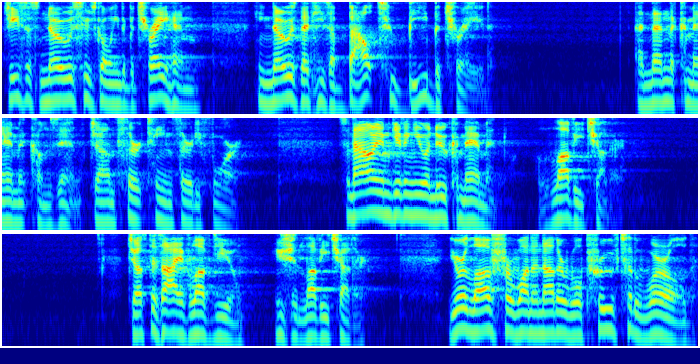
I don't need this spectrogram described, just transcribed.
Jesus knows who's going to betray him, he knows that he's about to be betrayed. And then the commandment comes in John 13 34. So now I am giving you a new commandment love each other. Just as I have loved you, you should love each other. Your love for one another will prove to the world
